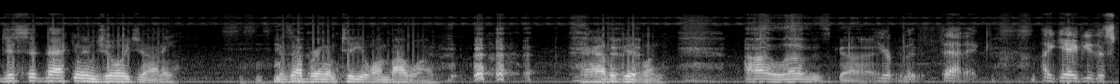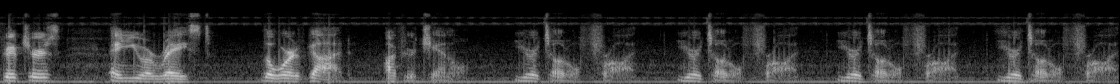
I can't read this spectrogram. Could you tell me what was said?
just sit back and enjoy, Johnny. Because I'll bring them to you one by one. Have a good one. I love this guy. You're pathetic. I gave you the scriptures and you erased the Word of God off your channel. You're a total fraud. You're a total fraud. You're a total fraud. You're a total fraud.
